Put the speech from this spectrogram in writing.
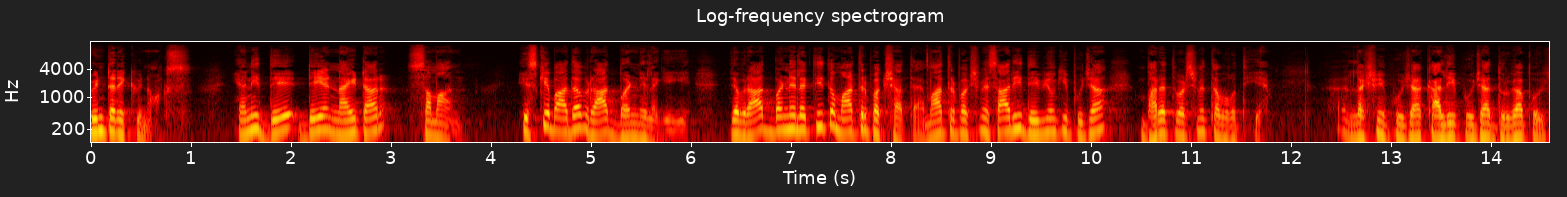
विंटर इक्विनॉक्स यानी day day and night are समान। इसके बाद अब रात बढ़ने लगेगी। जब रात बढ़ने लगती तो मातृपक्ष आता है। मातृपक्ष में सारी देवियों की पूजा भारतवर्ष में तब होती है। Lakshmi Puja, Kali Puja, Durga Puja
